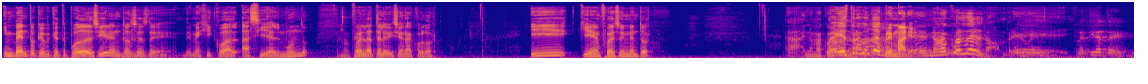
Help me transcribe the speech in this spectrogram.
invento que, que te puedo decir entonces de, de México al- hacia el mundo fue la televisión a color. ¿Y quién fue su inventor? Ay, no me acuerdo. Güey, es pregunta de primaria. Eh, No me acuerdo del nombre, güey. Retírate.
